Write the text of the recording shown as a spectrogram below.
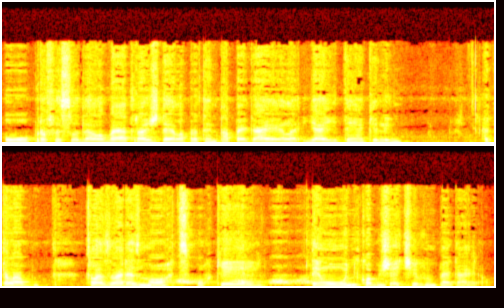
o professor dela vai atrás dela para tentar pegar ela e aí tem aquele aquela aquelas várias mortes porque ele tem um único objetivo em pegar ela.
